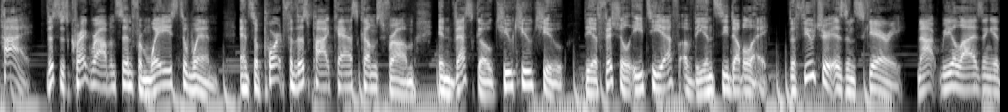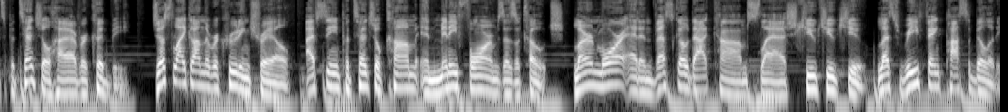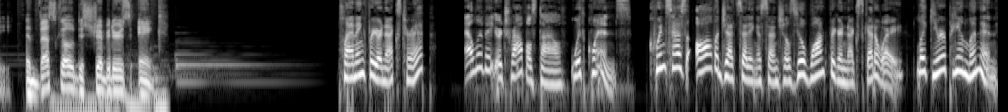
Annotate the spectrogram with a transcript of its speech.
Hi, this is Craig Robinson from Ways to Win, and support for this podcast comes from Invesco QQQ, the official ETF of the NCAA. The future isn't scary Not realizing its potential, however, could be. Just like on the recruiting trail, I've seen potential come in many forms as a coach. Learn more at Invesco.com slash QQQ. Let's rethink possibility. Investco Distributors, Inc. Planning for your next trip? Elevate your travel style with Quince. Quince has all the jet setting essentials you'll want for your next getaway, like European linen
